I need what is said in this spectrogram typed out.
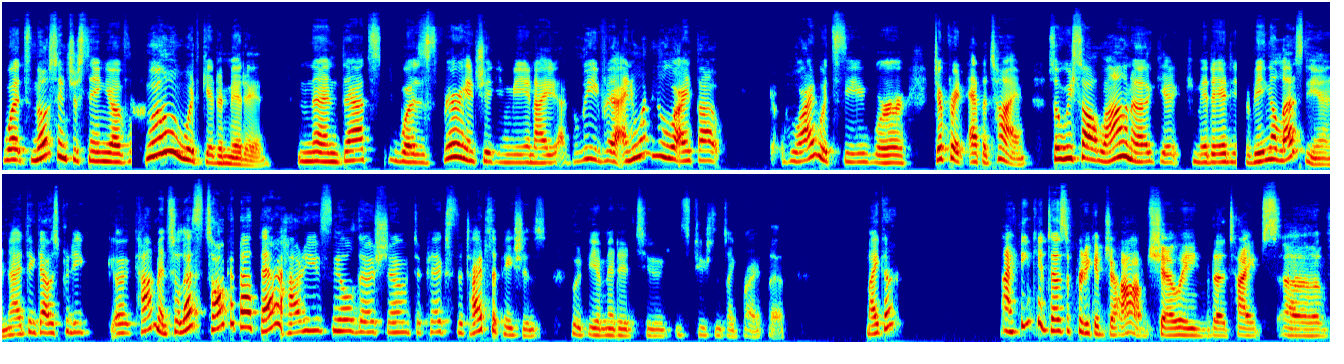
what's most interesting of who would get admitted. And then that's was very intriguing me. And I, I believe that anyone who I thought who I would see were different at the time. So we saw Lana get committed for being a lesbian. I think that was pretty uh, common. So let's talk about that. How do you feel the show depicts the types of patients who would be admitted to institutions like Briarcliff? Mikka? I think it does a pretty good job showing the types of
